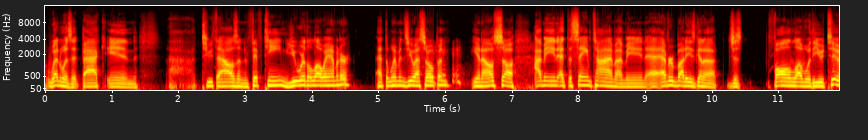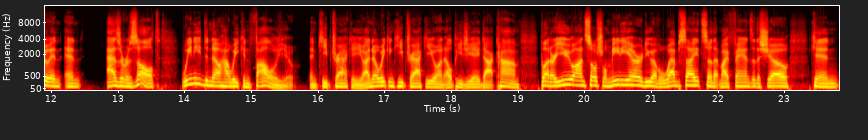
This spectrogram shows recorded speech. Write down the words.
when was it back in uh, 2015? You were the low amateur at the Women's U.S. Open, you know. So I mean, at the same time, I mean, everybody's gonna just fall in love with you too, and and as a result, we need to know how we can follow you and keep track of you. I know we can keep track of you on lpga.com, but are you on social media or do you have a website so that my fans of the show can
